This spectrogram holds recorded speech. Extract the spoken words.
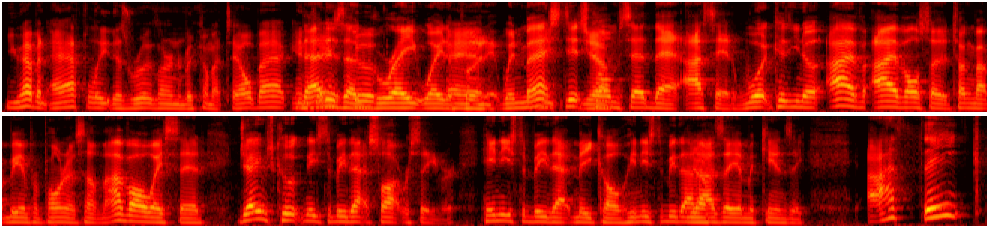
You have an athlete that's really learning to become a tailback. And That James is a Cook, great way to put it. When Matt he- Stinchcomb yeah. said that, I said, "What?" Because you know, I've I've also talking about being a proponent of something. I've always said James Cook needs to be that slot receiver. He needs to be that Miko. He needs to be that Yeah. Isaiah McKenzie. I think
